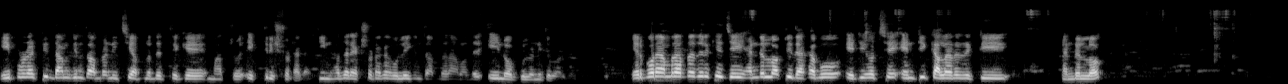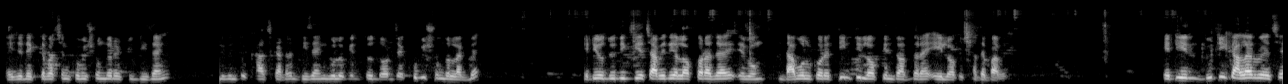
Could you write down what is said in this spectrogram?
এই প্রোডাক্টটির দাম কিন্তু আমরা নিচ্ছি আপনাদের থেকে মাত্র একত্রিশশো টাকা। তিন হাজার একশো টাকা হলেই কিন্তু আপনারা আমাদের এই লকগুলো নিতে পারবেন। এরপরে আমরা আপনাদেরকে যে হ্যান্ডেল লকটি দেখাবো, এটি হচ্ছে এন্টি কালারের একটি হ্যান্ডেল লক এই যে দেখতে পাচ্ছেন, খুবই সুন্দর একটি ডিজাইন কিন্তু খাঁজ কাটার ডিজাইনগুলো কিন্তু দরজায় খুবই সুন্দর লাগবে। এটিও দুদিক দিয়ে চাবি দিয়ে লক করা যায় এবং ডাবল করে তিনটি লক কিন্তু আপনারা এই লকের সাথে পাবেন। এটির দুটি কালার রয়েছে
